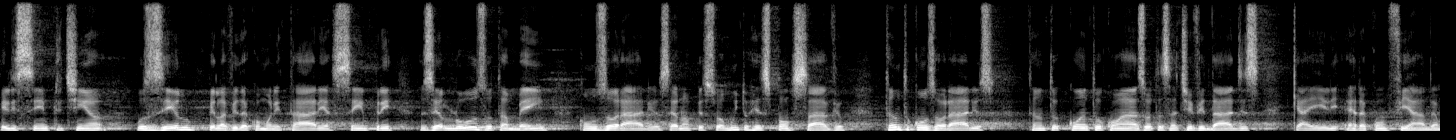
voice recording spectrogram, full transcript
ele sempre tinha o zelo pela vida comunitária, sempre zeloso também com os horários. Era uma pessoa muito responsável, tanto com os horários, tanto quanto com as outras atividades que a ele era confiada.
